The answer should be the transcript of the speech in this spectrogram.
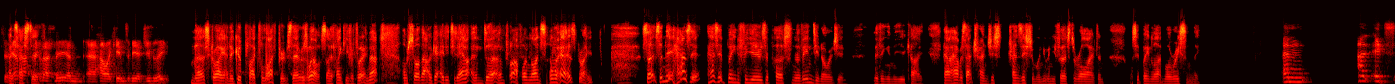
So Fantastic. yeah, that's about me and uh, how I came to be at Jubilee. That's great, and a good plug for life groups there as well. So thank you for putting that. I'm sure that will get edited out and uh, and put up online somewhere. That's great. So, so Nick, how's it has it been for you as a person of Indian origin, living in the UK? How how was that transi- transition when you when you first arrived, and what's it been like more recently? Um, it's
